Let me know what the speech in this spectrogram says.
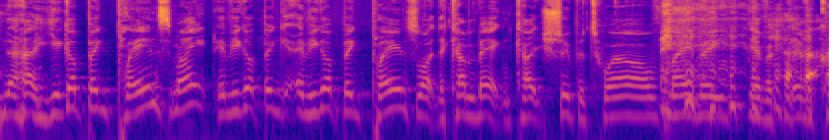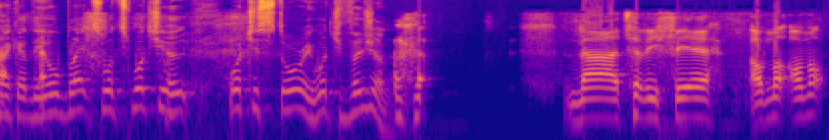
No, you got big plans, mate. Have you got big? Have you got big plans like to come back and coach Super Twelve? Maybe have a have a crack at the All Blacks. What's what's your what's your story? What's your vision? Nah, to be fair, I'm not. I'm not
